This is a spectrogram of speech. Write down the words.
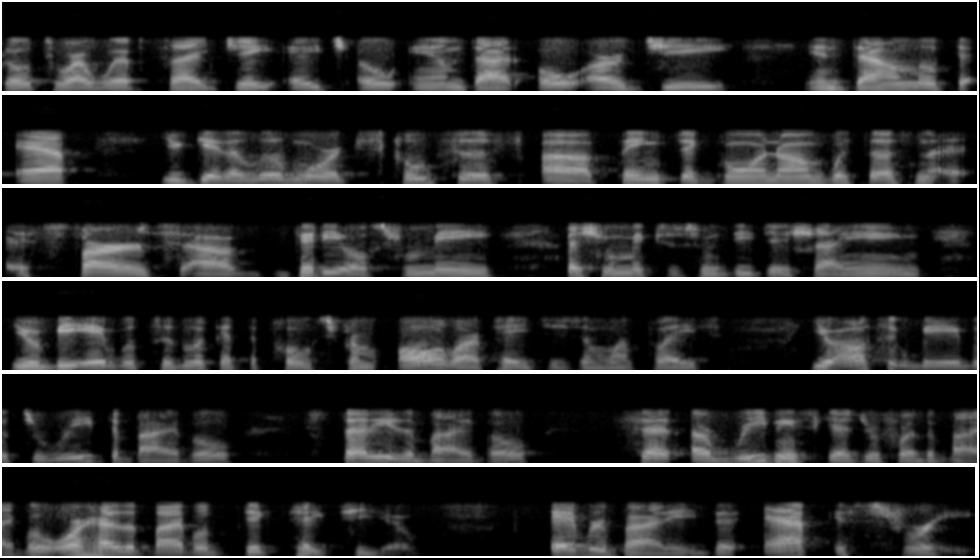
go to our website, jhom.org, and download the app you get a little more exclusive uh, things that are going on with us as far as uh, videos from me, special mixes from DJ Shyhiem. You'll be able to look at the posts from all our pages in one place. You'll also be able to read the Bible, study the Bible, set a reading schedule for the Bible, or have the Bible dictate to you. Everybody, the app is free,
